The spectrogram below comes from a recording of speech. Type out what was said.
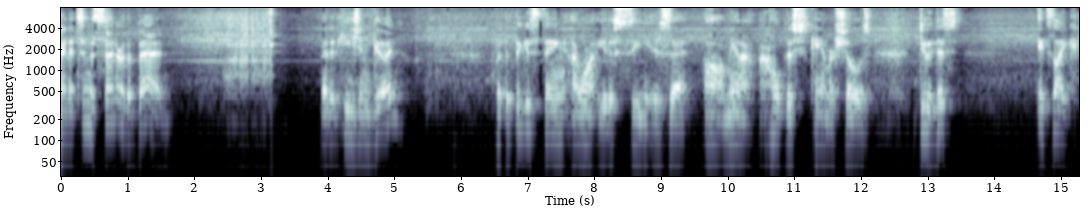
and it's in the center of the bed. Bed adhesion good. But the biggest thing I want you to see is that oh man I, I hope this camera shows. Dude this it's like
